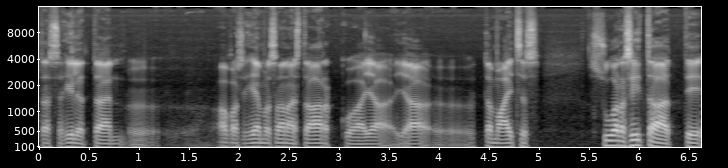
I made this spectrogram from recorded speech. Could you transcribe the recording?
tässä hiljattain avasi hieman sanaista arkkua ja, ja tämä itse asiassa suora sitaatti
